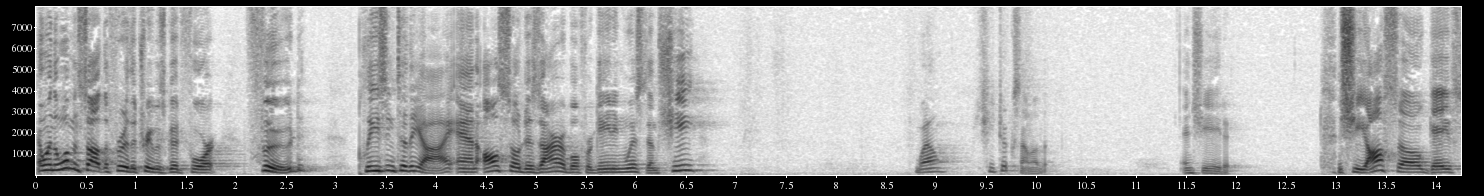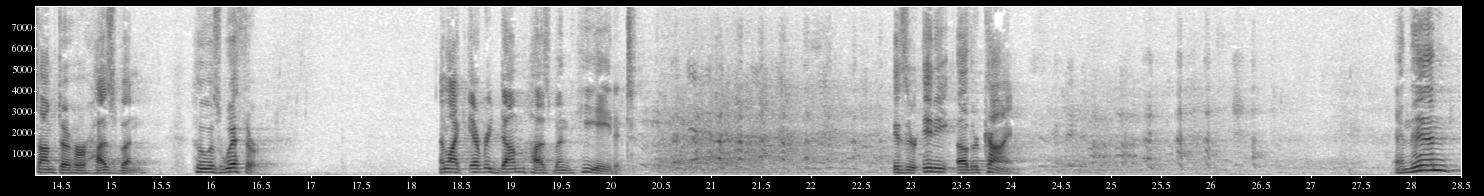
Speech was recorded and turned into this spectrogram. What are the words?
And when the woman saw that the fruit of the tree was good for food, pleasing to the eye, and also desirable for gaining wisdom, she, well, she took some of it and she ate it. She also gave some to her husband who was with her. And like every dumb husband, he ate it. Is there any other kind? And then,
